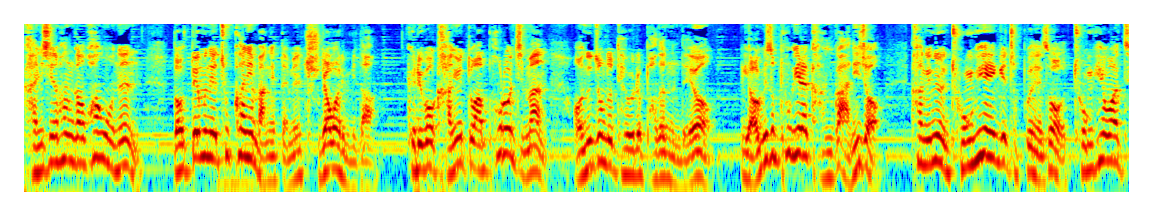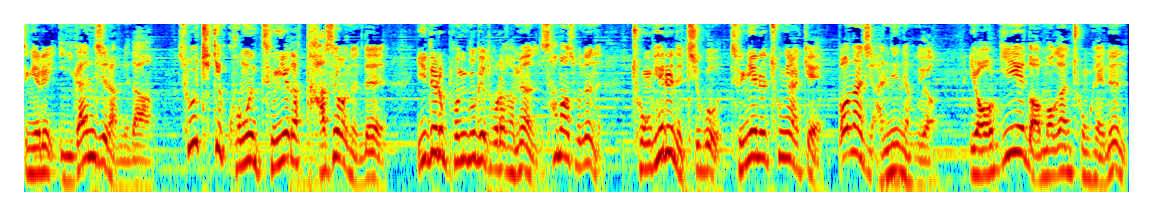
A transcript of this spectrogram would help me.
간신 황강 황호는 너 때문에 촉한이 망했다면 죽여버립니다. 그리고 강유 또한 포로지만 어느 정도 대우를 받았는데요. 여기서 포기할 강유가 아니죠. 강유는 종회에게 접근해서 종회와 등해를 이간질합니다. 솔직히 공은 등해가 다 세웠는데 이대로 본국에 돌아가면 사마소는 종회를 내치고 등해를 총애할 게 뻔하지 않느냐고요. 여기에 넘어간 종회는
